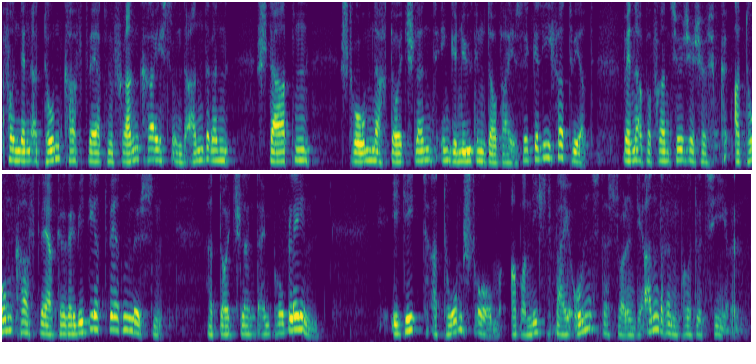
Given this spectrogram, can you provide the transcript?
von den Atomkraftwerken Frankreichs und anderen Staaten Strom nach Deutschland in genügender Weise geliefert wird. Wenn aber französische Atomkraftwerke revidiert werden müssen, hat Deutschland ein Problem. IGIT Atomstrom, aber nicht bei uns, das sollen die anderen produzieren.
